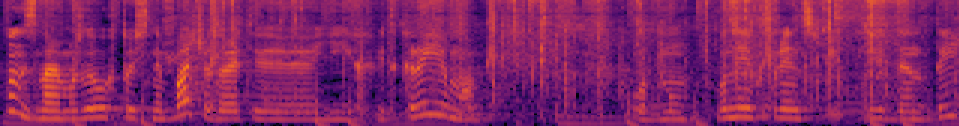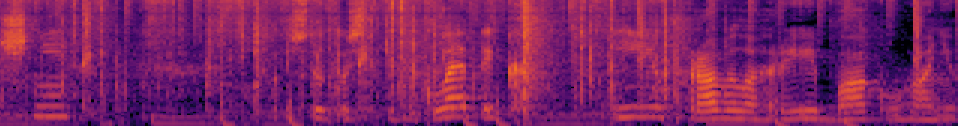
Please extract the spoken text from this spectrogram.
Ну, не знаю, можливо, хтось не бачив. Давайте їх відкриємо. Одну. Вони, в принципі, ідентичні. Ось тут ось такий буклетик. І правила гри бакуганів.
